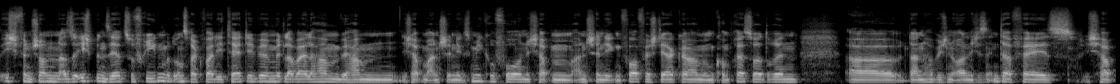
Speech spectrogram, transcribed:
ich finde schon, also ich bin sehr zufrieden mit unserer Qualität, die wir mittlerweile haben. Wir haben, ich habe ein anständiges Mikrofon, ich habe einen anständigen Vorverstärker mit einem Kompressor drin, äh, dann habe ich ein ordentliches Interface, ich habe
